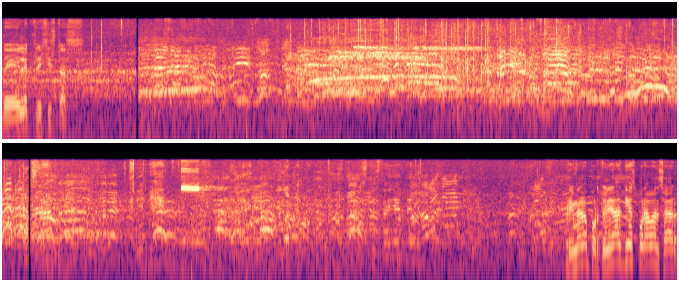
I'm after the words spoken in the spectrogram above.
de electricistas. Primera oportunidad, 10 por avanzar.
